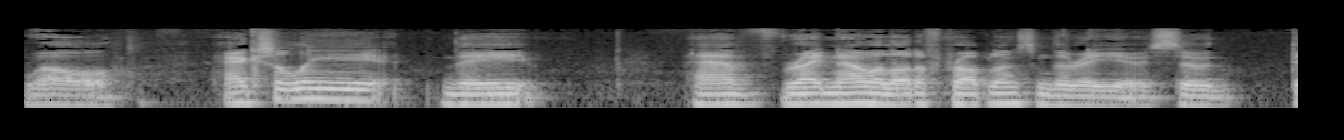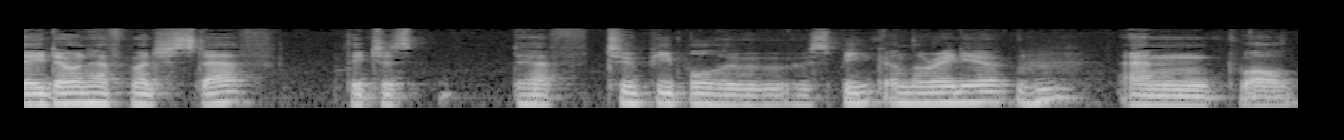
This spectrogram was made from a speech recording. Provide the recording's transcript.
Well, actually, they have right now a lot of problems on the radio. So they don't have much staff. They just have two people who, who speak on the radio, Mm-hmm. and well,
